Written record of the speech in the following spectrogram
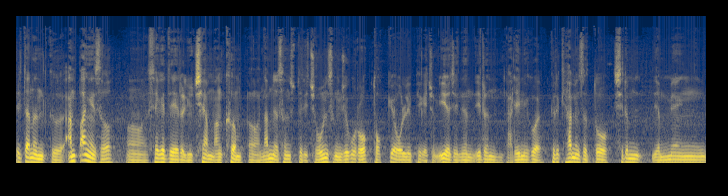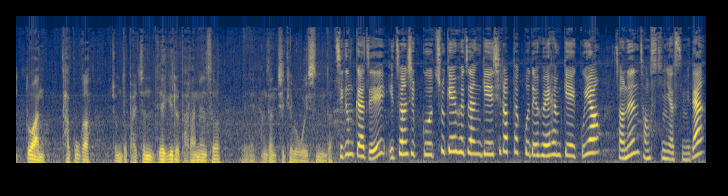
일단은 그 안방에서 어, 세계 대회를 유치한 만큼 어, 남녀 선수들이 좋은 성적으로 도쿄 올림픽에 좀 이어지는 이런 바람이고요. 그렇게 하면서 또 실험 연맹 또한 탁구가 좀 더 발전되기를 바라면서 네, 항상 지켜보고 있습니다. 지금까지 2019 추계 회장기 실업탁구대회 함께했고요. 저는 정수진이었습니다.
